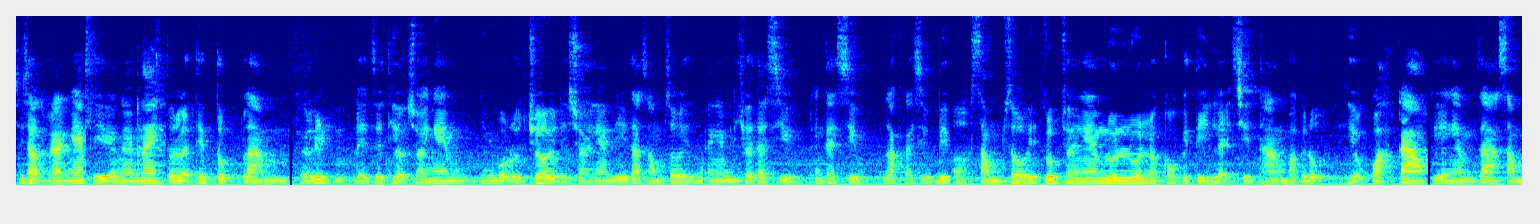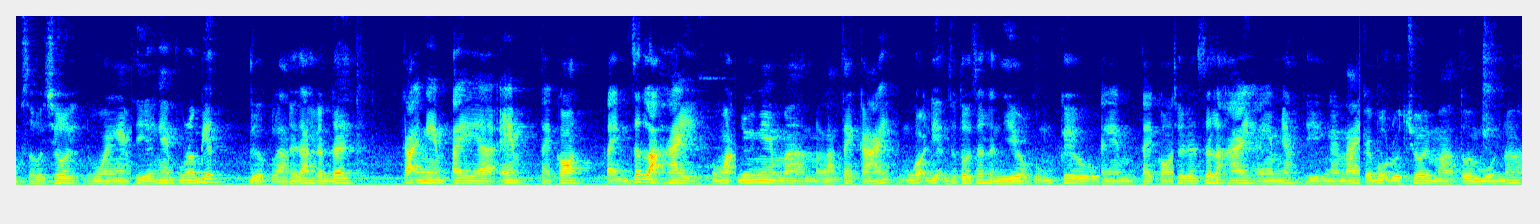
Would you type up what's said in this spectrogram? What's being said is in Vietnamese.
Xin chào tất cả anh em. Thì ngày hôm nay tôi lại tiếp tục làm clip để giới thiệu cho anh em những bộ đồ chơi để cho anh em đi ra sòng giới anh em đi chơi tài xỉu, đánh tài xỉu, lắc tài xỉu, bịp ở sòng giới giúp cho anh em luôn luôn là có cái tỷ lệ chiến thắng và cái độ hiệu quả cao khi anh em ra sòng giới chơi, đúng không anh em? Thì anh em cũng đã biết được là thời gian gần đây, các anh em tay à, em, tay con đánh rất là hay đúng không ạ? Nhưng anh em mà, mà làm tay cái cũng gọi điện cho tôi rất là nhiều cũng kêu anh em tay con chơi rất là hay anh em nhé thì ngày hôm nay cái bộ đồ chơi mà tôi muốn uh,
